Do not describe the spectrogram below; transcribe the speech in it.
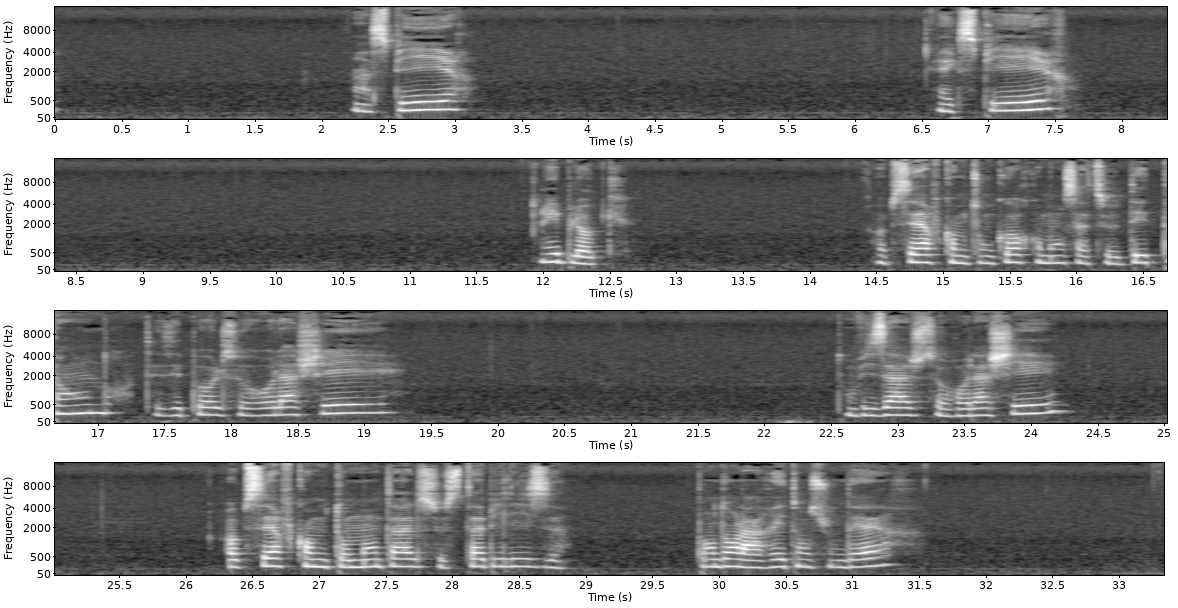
Inspire. Expire. Et bloque. Observe comme ton corps commence à te détendre, tes épaules se relâcher, ton visage se relâcher. Observe comme ton mental se stabilise pendant la rétention d'air,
